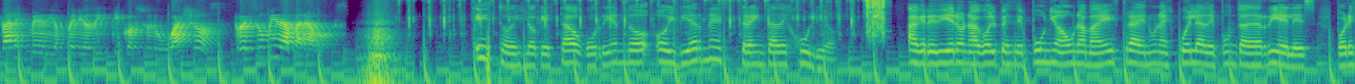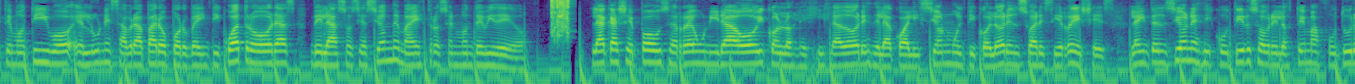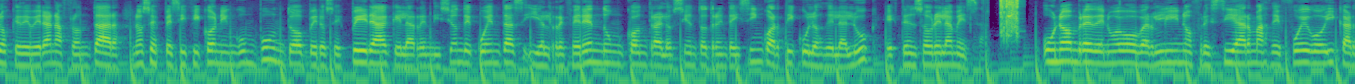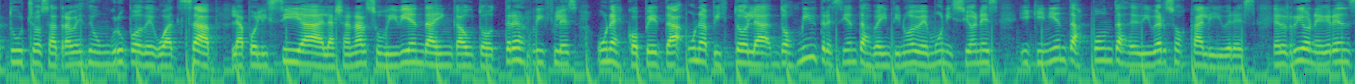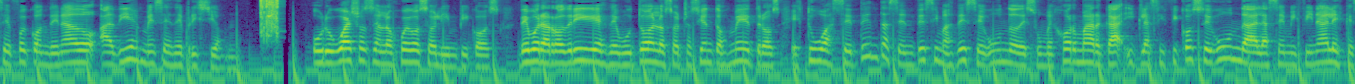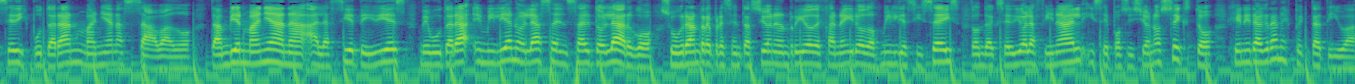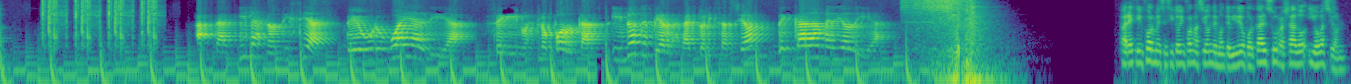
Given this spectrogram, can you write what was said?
principales medios periodísticos uruguayos, resumida para vos. Esto es lo que está ocurriendo hoy viernes 30 de julio. Agredieron a golpes de puño a una maestra en una escuela de Punta de Rieles. Por este motivo, el lunes habrá paro por 24 horas de la Asociación de Maestros en Montevideo. La calle Pou se reunirá hoy con los legisladores de la coalición multicolor en Suárez y Reyes. La intención es discutir sobre los temas futuros que deberán afrontar. No se especificó ningún punto, pero se espera que la rendición de cuentas y el referéndum contra los 135 artículos de la LUC estén sobre la mesa. Un hombre de Nuevo Berlín ofrecía armas de fuego y cartuchos a través de un grupo de WhatsApp. La policía, al allanar su vivienda, incautó tres rifles, una escopeta, una pistola, 2.329 municiones y 500 puntas de diversos calibres. El río negrense fue condenado a 10 meses de prisión. Uruguayos en los Juegos Olímpicos. Débora Rodríguez debutó en los 800 metros, estuvo a 70 centésimas de segundo de su mejor marca y clasificó segunda a las semifinales que se disputarán mañana sábado. También mañana a las 7 y 10 debutará Emiliano Laza en salto largo, su gran representación en Río de Janeiro 2016, donde accedió a la final y se posicionó sexto, genera gran expectativa. Hasta aquí las noticias de Uruguay al día. Nuestro podcast y no te pierdas la actualización de cada mediodía. Para este informe necesito información de Montevideo Portal, Subrayado y Ovación.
